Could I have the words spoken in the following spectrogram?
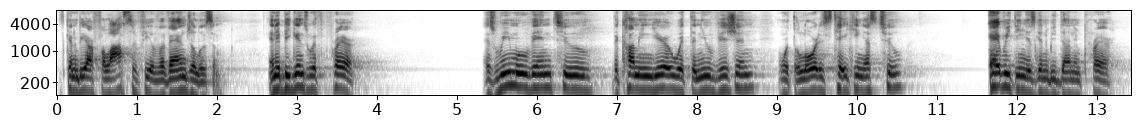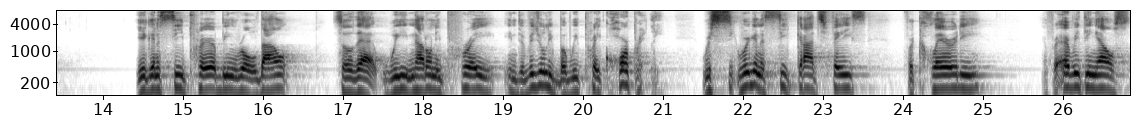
It's going to be our philosophy of evangelism. And it begins with prayer. As we move into the coming year with the new vision and what the Lord is taking us to, everything is going to be done in prayer. You're going to see prayer being rolled out so that we not only pray individually, but we pray corporately. We're, see, we're going to seek God's face for clarity and for everything else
